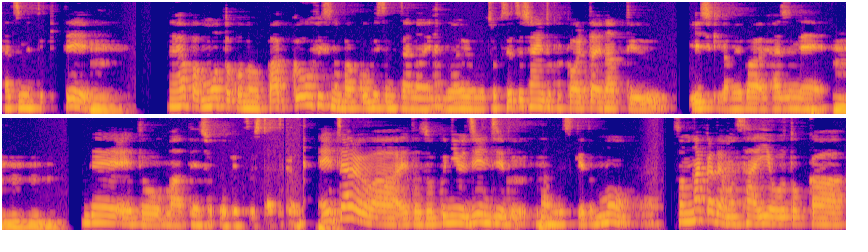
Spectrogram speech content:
始めてきて、うん、やっぱもっとこのバックオフィスのバックオフィスみたいなのよりも直接社員と関わりたいなっていう意識が芽生え始め、で、えっ、ー、と、まあ、転職を決意したって感じ。HR は、えっ、ー、と、俗に言う人事部なんですけども、その中でも採用とか、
